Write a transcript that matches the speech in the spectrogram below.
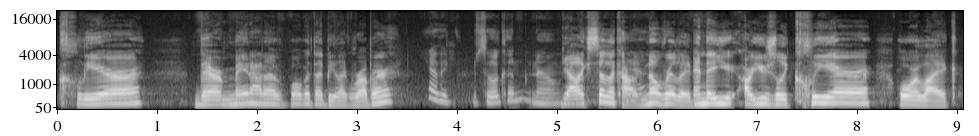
clear. They're made out of what would that be like rubber? Yeah, the silicone? No. Yeah, like silicone. Yeah. No, really. And they are usually clear or like,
